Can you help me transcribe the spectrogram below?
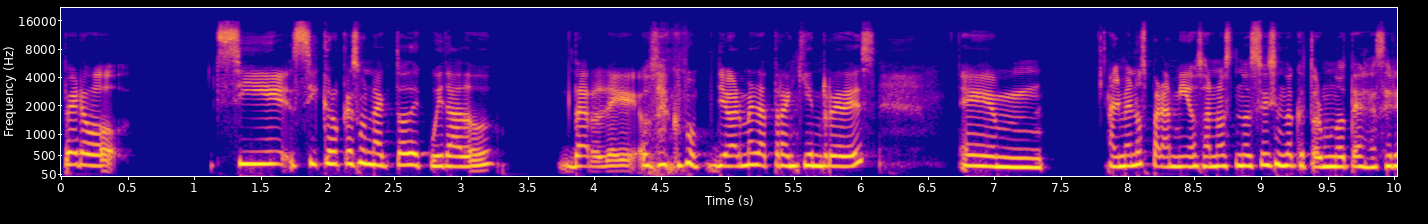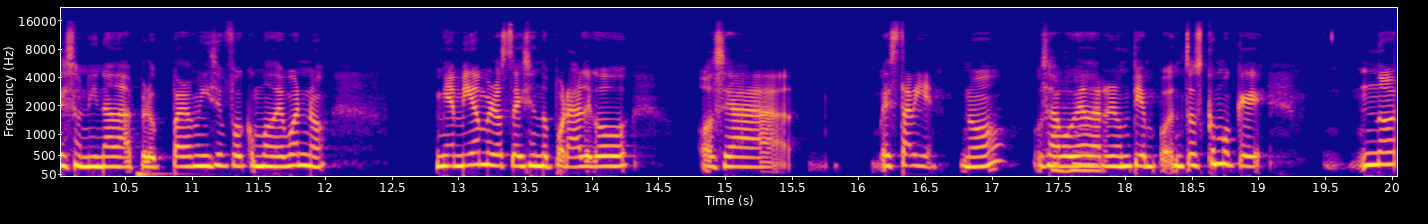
pero sí, sí creo que es un acto de cuidado darle, o sea, como llevármela tranqui en redes. Em, al menos para mí, o sea, no, no estoy diciendo que todo el mundo tenga que hacer eso ni nada, pero para mí sí fue como de, bueno, mi amiga me lo está diciendo por algo, o sea, está bien, ¿no? O sea, voy a darle un tiempo. Entonces, como que no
